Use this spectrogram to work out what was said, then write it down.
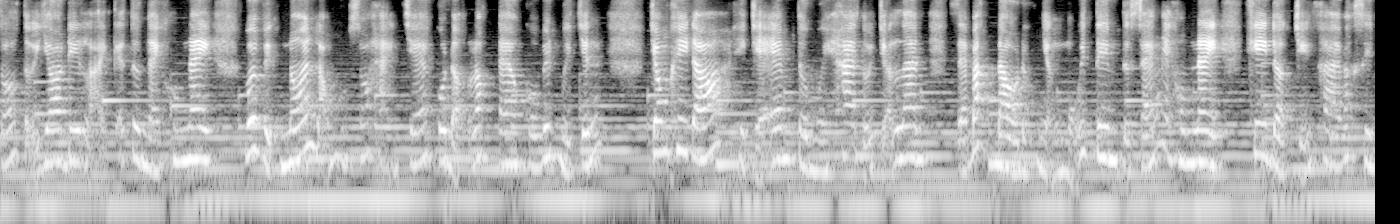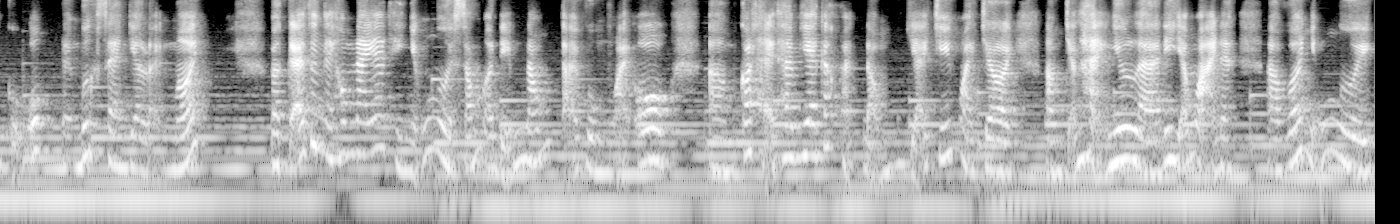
số tự do đi lại kể từ ngày hôm nay với việc nới lỏng một số hạn chế của đợt lockdown Covid-19 trong khi đó thì trẻ em từ 12 tuổi trở lên sẽ bắt đầu được nhận mũi tiêm từ sáng ngày hôm nay khi đợt triển khai vaccine của Úc đang bước sang giai đoạn mới và kể từ ngày hôm nay thì những người sống ở điểm nóng tại vùng ngoại ô có thể tham gia các hoạt động giải trí ngoài trời chẳng hạn như là đi dã ngoại nè à, với những người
